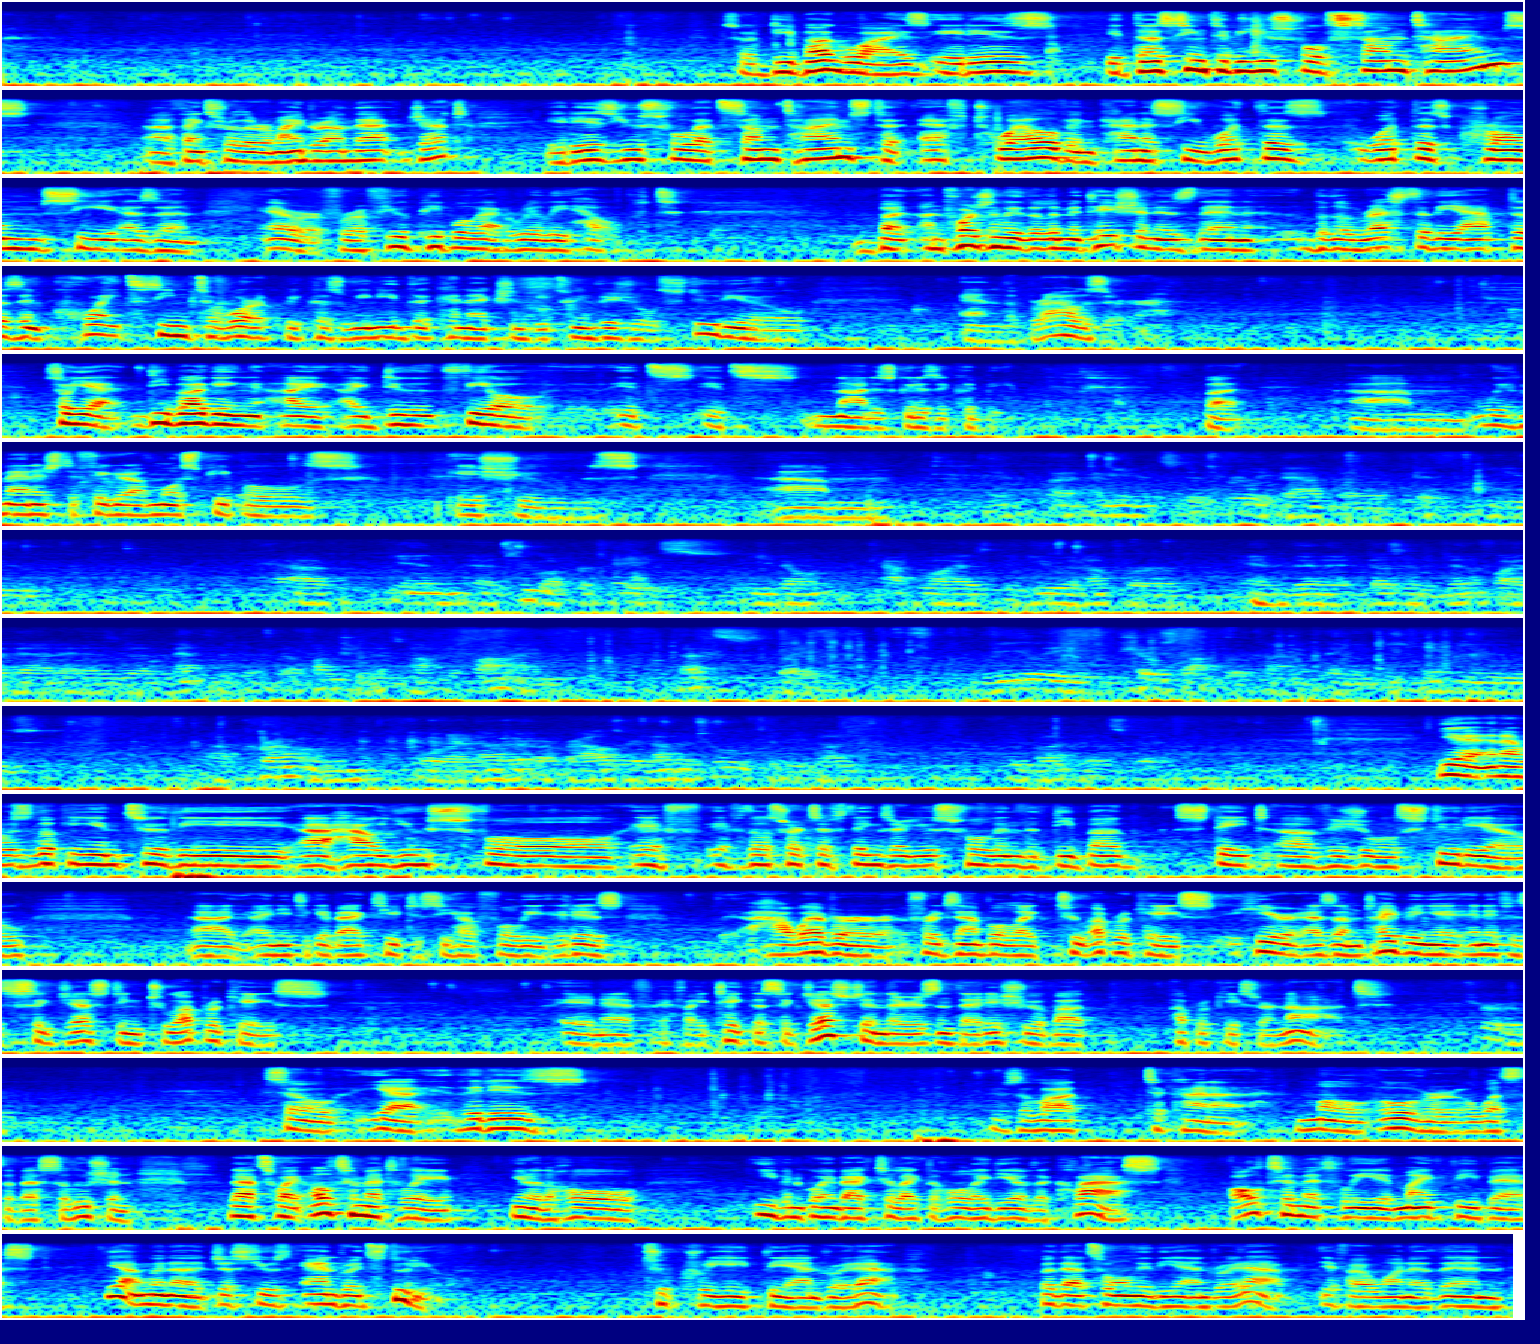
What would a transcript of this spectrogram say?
So debug-wise, it is it does seem to be useful sometimes. Uh, thanks for the reminder on that, Jet. It is useful at some times to F12 and kind of see what does what does Chrome see as an error. For a few people, that really helped. But unfortunately, the limitation is then the rest of the app doesn't quite seem to work because we need the connection between Visual Studio and the browser. So yeah, debugging, I, I do feel it's it's not as good as it could be. But um, we've managed to figure out most people's issues. Um, I mean, it's, it's really bad though, if you have in a two uppercase, don't capitalize the U and upper, and then it doesn't identify that as a method, a function that's not defined. That's like really showstopper kind of thing, if you can't use uh, Chrome or another, or browser, another tool to debug, debug this with. Yeah, and I was looking into the uh, how useful if if those sorts of things are useful in the debug state of Visual Studio. Uh, I need to get back to you to see how fully it is. However, for example, like to uppercase here as I'm typing it, and if it's suggesting to uppercase, and if if I take the suggestion, there isn't that issue about uppercase or not. True. So yeah, it is. There's a lot to kind of mull over what's the best solution. That's why ultimately, you know, the whole, even going back to like the whole idea of the class, ultimately it might be best, yeah, I'm going to just use Android Studio to create the Android app. But that's only the Android app. If I want to then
